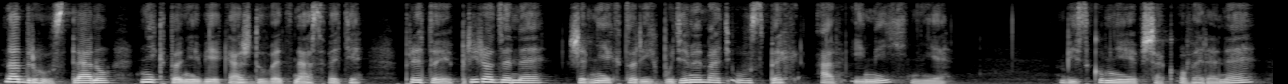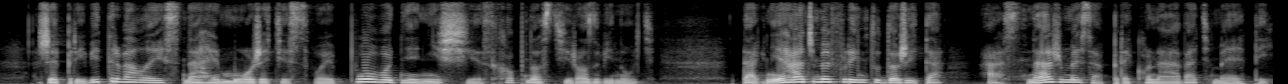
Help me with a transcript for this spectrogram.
Na druhú stranu, nikto nevie každú vec na svete, preto je prirodzené, že v niektorých budeme mať úspech a v iných nie. Výskumne je však overené, že pri vytrvalej snahe môžete svoje pôvodne nižšie schopnosti rozvinúť. Tak neháčme flintu do žita a snažme sa prekonávať méty.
